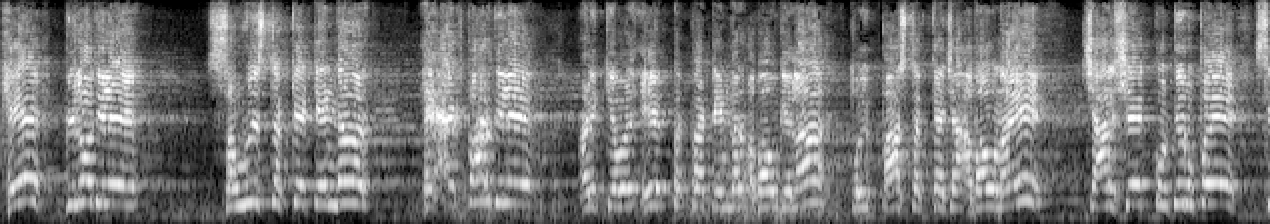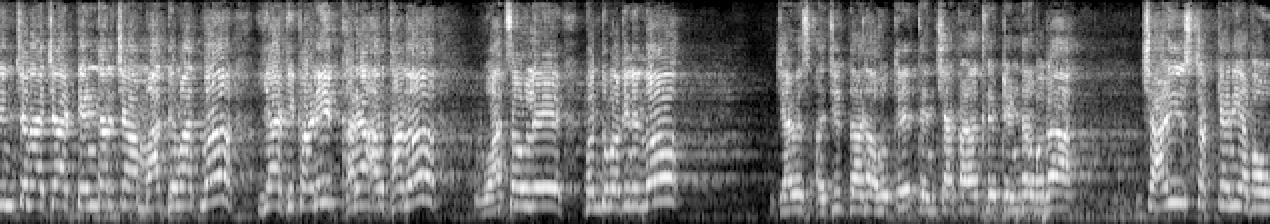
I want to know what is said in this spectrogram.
हे बिलो दिले. सव्वीस टक्के टेंडर हे ऍटपार दिले. आणि केवळ एक टक्का टेंडर अभाव गेला तोही पाच टक्क्याच्या अभाव नाही. चारशे कोटी रुपये सिंचनाच्या टेंडरच्या माध्यमातून या ठिकाणी खऱ्या अर्थानं वाचवले. बंधू भगिनींनो ज्यावेळेस अजितदादा होते त्यांच्या काळातले टेंडर बघा. चाळीस टक्क्यांनी अभाव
